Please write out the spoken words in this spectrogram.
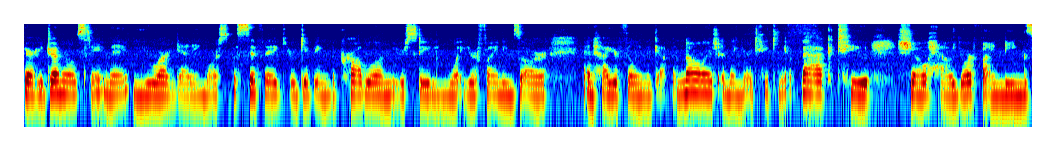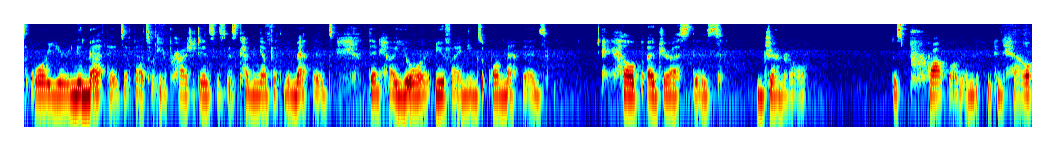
very general statement you are getting more specific you're giving the problem you're stating what your findings are and how you're filling the gap in knowledge and then you're taking it back to show how your findings or your new methods if that's what your project is is, is coming up with new methods then how your new findings or methods help address this general this problem and, and how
